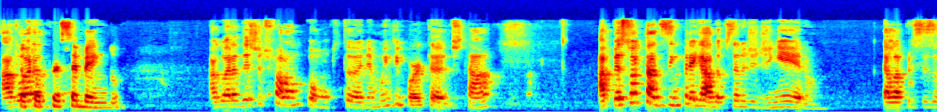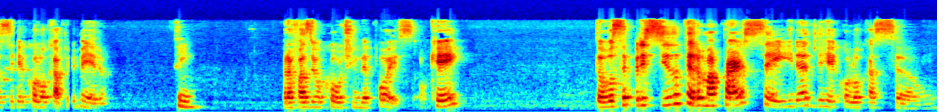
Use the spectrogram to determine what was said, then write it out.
Agora, que eu tô percebendo. Agora, deixa eu te falar um ponto, Tânia, muito importante, tá? A pessoa que está desempregada precisando de dinheiro, ela precisa se recolocar primeiro. Sim. Para fazer o coaching depois, ok? Então você precisa ter uma parceira de recolocação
